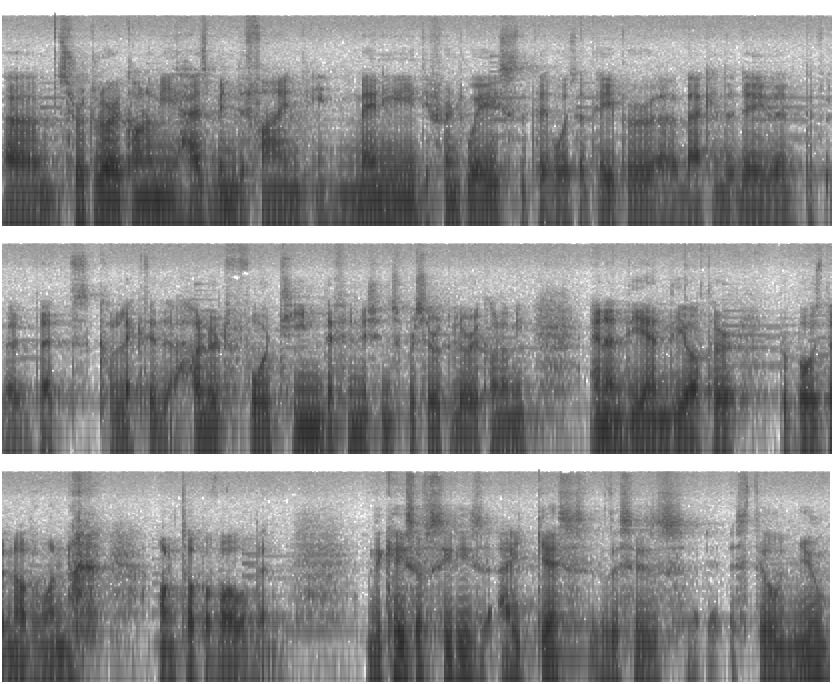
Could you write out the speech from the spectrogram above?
Um, circular economy has been defined in many different ways. There was a paper uh, back in the day that, uh, that collected 114 definitions for circular economy, and at the end, the author proposed another one on top of all of them. In the case of cities, I guess this is still new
